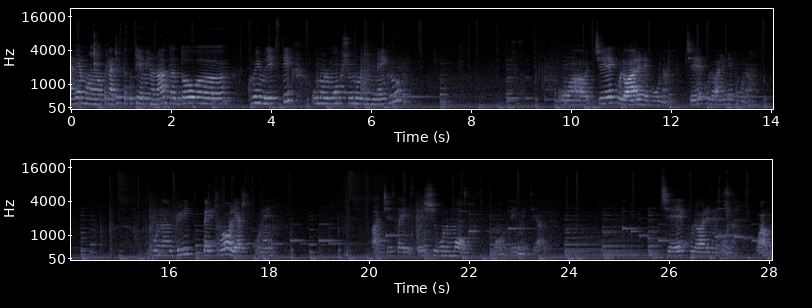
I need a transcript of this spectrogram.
avem uh, prin această cutie minunată? Două cream lipstick, unul mov și unul negru. Wow, ce culoare nebună! Ce culoare nebună! Un gri petrol, aș spune. Acesta este și un mov, mov dimențial. Ce culoare nebună! Wow!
